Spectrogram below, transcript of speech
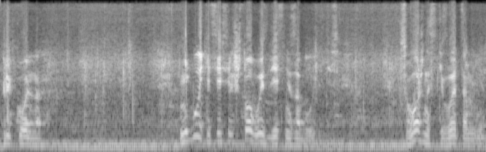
Прикольно. Не бойтесь, если что, вы здесь не заблудитесь. Сложности в этом нет.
